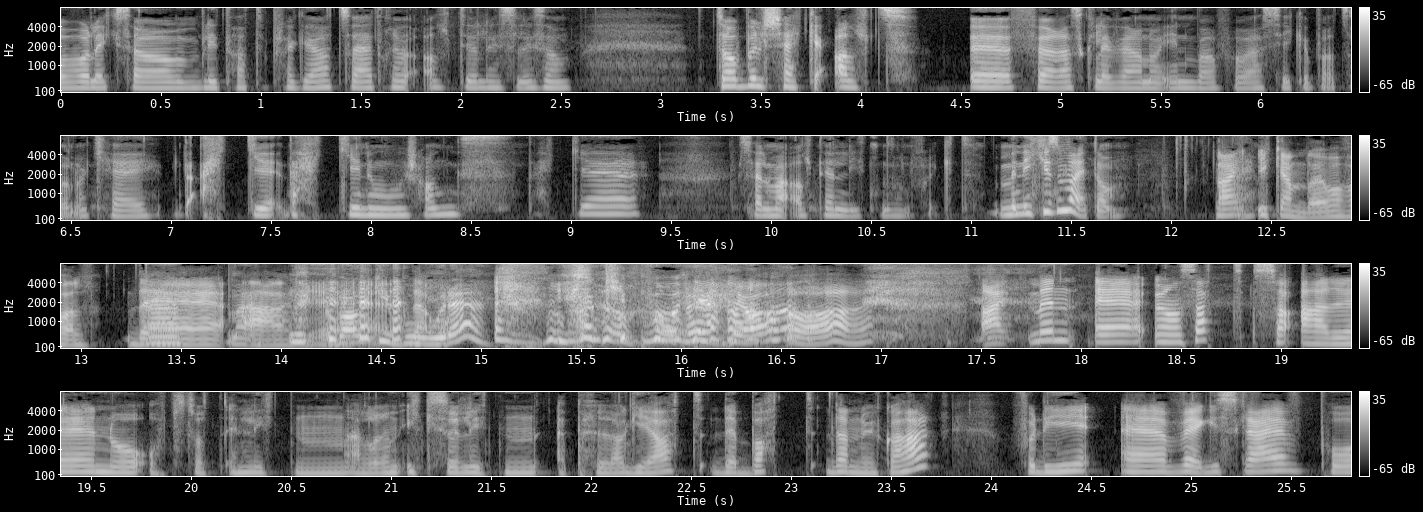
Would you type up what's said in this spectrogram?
over liksom bli tatt i plagiat, så jeg driver alltid og liksom, liksom dobbeltsjekker alt eh, før jeg skal levere noe inn, bare for å være sikker på at sånn OK, det er ikke, det er ikke noe sjans. Det er ikke Selv om jeg alltid har en liten sånn frykt. Men ikke som veit om. Nei, ikke ennå i hvert fall. Det Ja, nei. er Bak i bordet! Bak i bordet. ja. Nei, men eh, uansett så er det nå oppstått en liten, eller en ikke så liten plagiatdebatt denne uka her. Fordi eh, VG skrev på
